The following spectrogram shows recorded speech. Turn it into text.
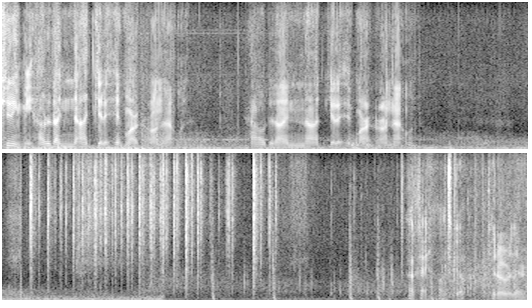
Kidding me? How did I not get a hit marker on that one? How did I not get a hit marker on that one? Okay, let's go. Get over there.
